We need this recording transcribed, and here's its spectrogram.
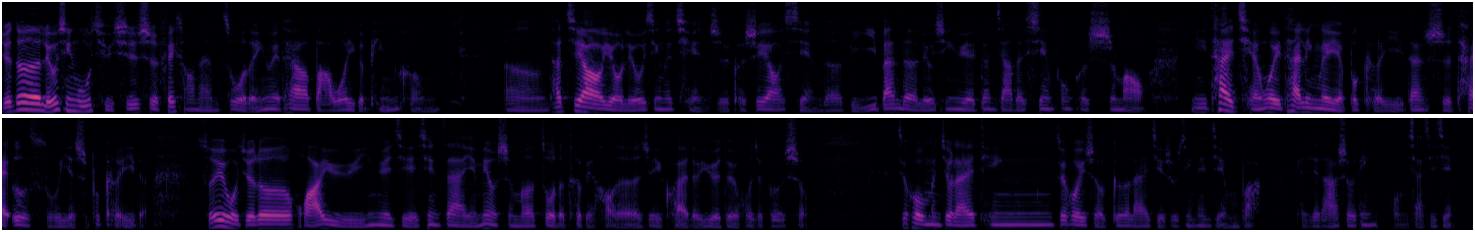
觉得流行舞曲其实是非常难做的，因为它要把握一个平衡。嗯，它既要有流行的潜质，可是要显得比一般的流行乐更加的先锋和时髦。你太前卫、太另类也不可以，但是太恶俗也是不可以的。所以我觉得华语音乐界现在也没有什么做的特别好的这一块的乐队或者歌手。最后，我们就来听最后一首歌来结束今天节目吧。感谢大家收听，我们下期见。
